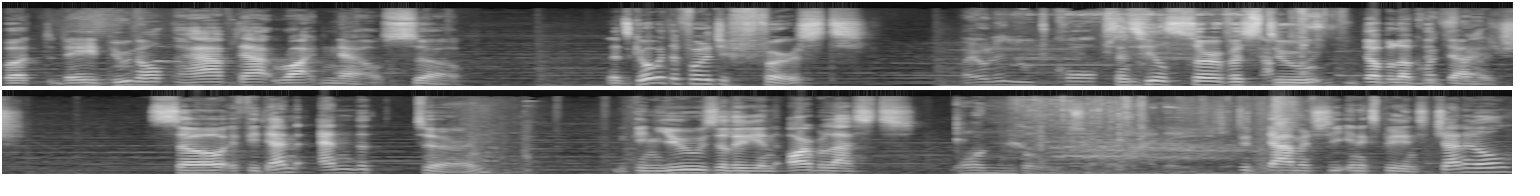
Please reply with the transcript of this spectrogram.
but they do not have that right now. So let's go with the forager first. I only loot corpses. Since he'll serve us to double up the damage. So if we then end the turn, we can use Illyrian Arbalests One bolt to damage the inexperienced general.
